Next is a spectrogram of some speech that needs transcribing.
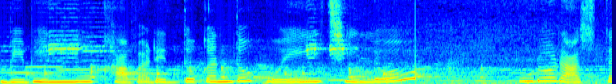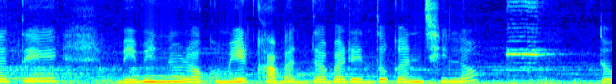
বিভিন্ন খাবারের দোকান তো হয়েই ছিল। পুরো রাস্তাতে বিভিন্ন রকমের খাবার দাবারের দোকান ছিল। তো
